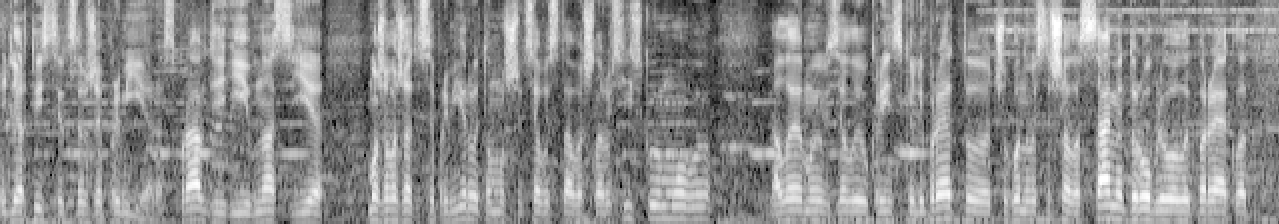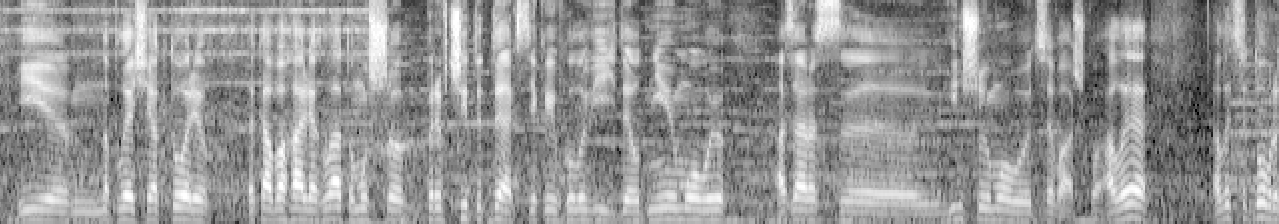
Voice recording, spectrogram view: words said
і для артистів це вже прем'єра. Справді, і в нас є, можна вважати це прем'єрою, тому що ця вистава йшла російською мовою. Але ми взяли українське лібретто, чого не вистачало, самі дороблювали переклад. І на плечі акторів така вага лягла, тому що перевчити текст, який в голові йде однією мовою, а зараз е, іншою мовою це важко. Але, але це добре,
